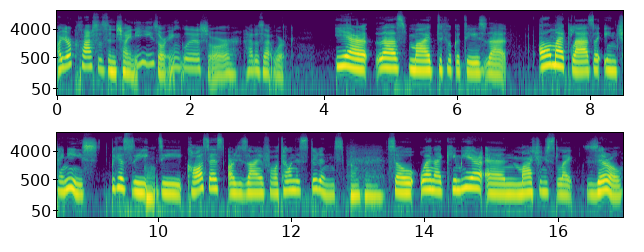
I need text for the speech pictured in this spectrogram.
are your classes in Chinese or English, or how does that work? yeah that's my difficulties that all my classes are in chinese because the the courses are designed for taiwanese students Okay. So when I came here and my Chinese is like zero,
